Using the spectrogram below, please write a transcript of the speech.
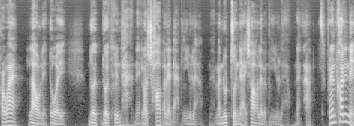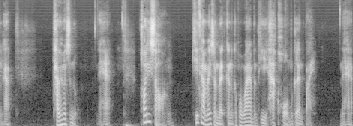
เพราะว่าเราเนี่ยโดยโดยโดยพื้นฐานเนี่ยเราชอบอะไรแบบนี้อยู่แล้วนะมนุษย์ส่วนใหญ่ชอบอะไรแบบนี้อยู่แล้วนะครับ เพราะฉะนั้นข้อที่1ครับทำให้มันสนุกนะฮะข้อที่ 2 ที่ทำให้สำเร็จกันก็เพราะว่าบางทีหักโหมเกินไปนะฮะ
